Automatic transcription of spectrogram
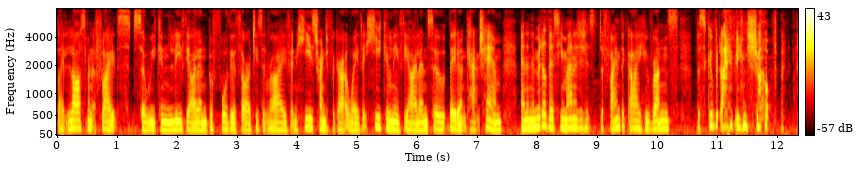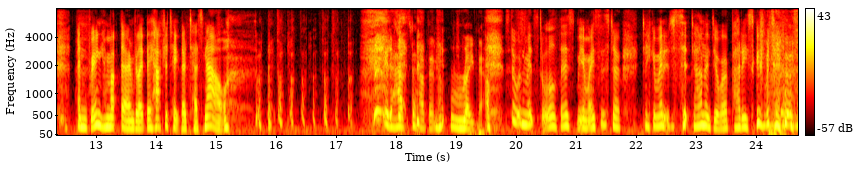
like last minute flights so we can leave the island before the authorities arrive and he's trying to figure out a way that he can leave the island so they don't catch him and in the middle of this he manages to find the guy who runs the scuba diving shop and bring him up there and be like they have to take their test now it has to happen right now. So, amidst all of this, me and my sister take a minute to sit down and do our PADI scuba test.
